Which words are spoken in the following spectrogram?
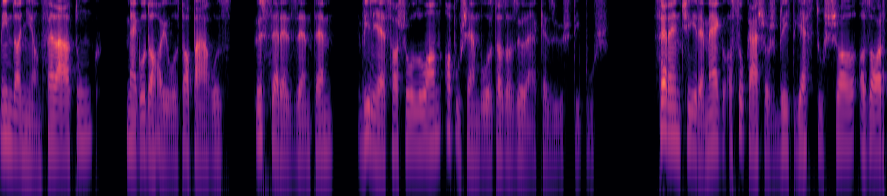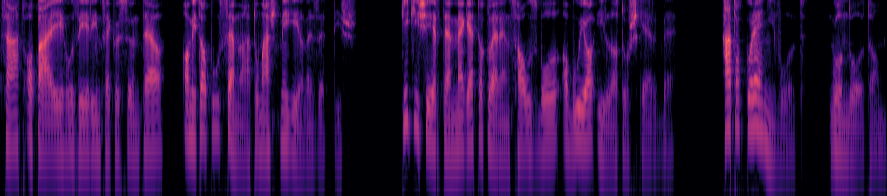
Mindannyian felálltunk, meg odahajolt apához, összerezzentem, Willihez hasonlóan apu sem volt az az ölelkezős típus. Szerencsére meg a szokásos brit gesztussal az arcát apáéhoz érintve köszönt el, amit apu szemlátomást még élvezett is. Kikísértem meget a Clarence House-ból a buja illatos kertbe. Hát akkor ennyi volt, gondoltam.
